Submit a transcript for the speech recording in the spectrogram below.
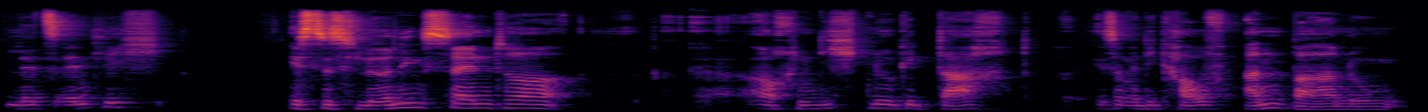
Letztendlich ist das Learning Center auch nicht nur gedacht, ich sag mal, die Kaufanbahnung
